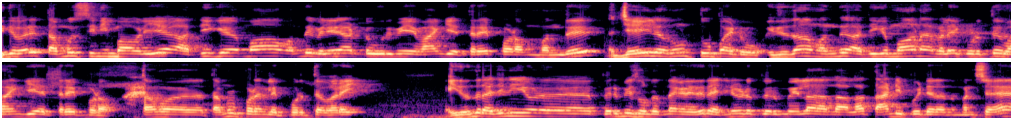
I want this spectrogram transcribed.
இதுவரை தமிழ் சினிமாவிலேயே அதிகமா வந்து வெளிநாட்டு உரிமையை வாங்கிய திரைப்படம் வந்து ஜெயிலரும் டூ பாயிண்ட் ஓ இதுதான் வந்து அதிகமான விலை கொடுத்து வாங்கிய திரைப்படம். தமிழ் தமிழ் படங்களை பொறுத்தவரை. இது வந்து ரஜினியோட பெருமை சொல்றதுலாம் கிடையாது. ரஜினியோட பெருமையெல்லாம் அதெல்லாம் தாண்டி போயிட்டார் அந்த மனுஷன்.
